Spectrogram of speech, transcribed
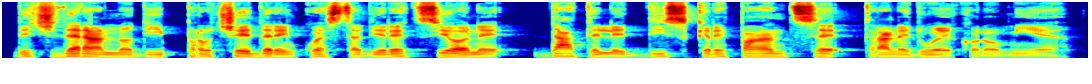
decideranno di procedere in questa direzione date le discrepanze tra le due economie.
